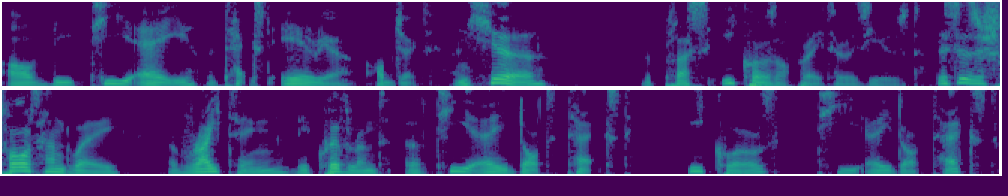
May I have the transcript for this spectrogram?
of the TA, the text area object. And here the plus equals operator is used. This is a shorthand way of writing the equivalent of ta.text equals ta.text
